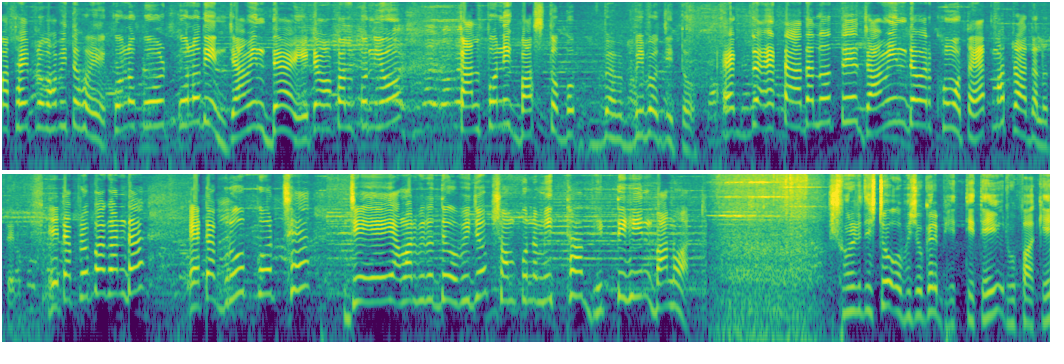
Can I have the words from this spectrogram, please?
কথায় প্রভাবিত হয়ে কোনো কোর্ট কোনো দিন জামিন দেয়। এটা অকল্পনীয় কাল্পনিক বাস্তব বিবর্জিত। একটা একটা আদালতে জামিন দেওয়ার ক্ষমতা একমাত্র আদালতের। এটা প্রোপাগান্ডা এটা গ্রুপ করছে যে এই আমার বিরুদ্ধে অভিযোগ সম্পূর্ণ মিথ্যা ভিত্তিহীন বানোয়াট। সুনির্দিষ্ট অভিযোগের ভিত্তিতেই রূপাকে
